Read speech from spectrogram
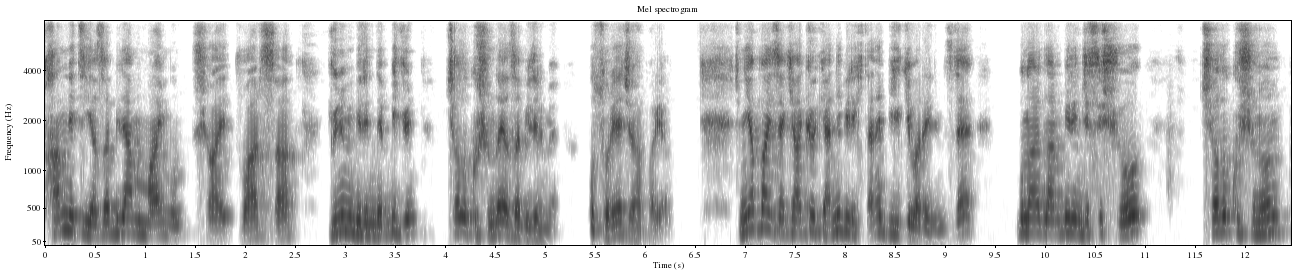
Hamlet'i yazabilen maymun şayet varsa günün birinde bir gün çalı kuşunda yazabilir mi? Bu soruya cevap arayalım. Şimdi yapay zeka kökenli bir iki tane bilgi var elimizde. Bunlardan birincisi şu. Çalı kuşunun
